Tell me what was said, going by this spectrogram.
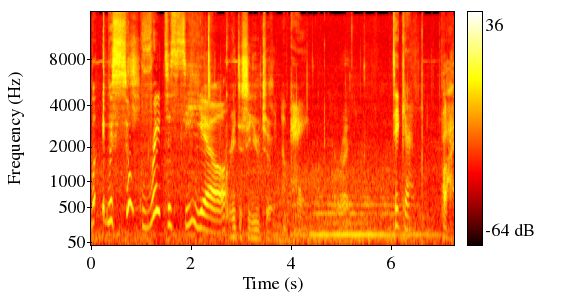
Well, it was so great to see you. Great to see you too. Okay. All right. Take care. Bye.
